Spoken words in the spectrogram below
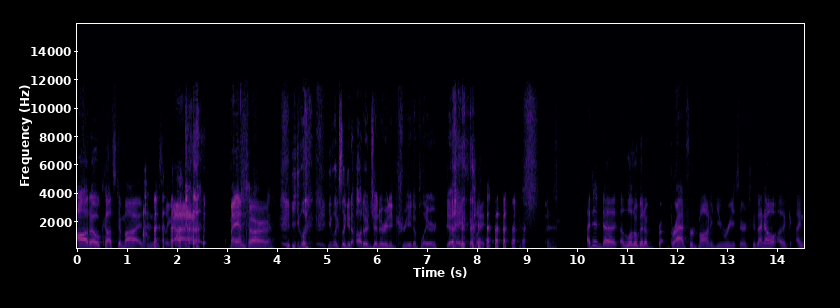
auto customize and it's like ah Mantaur he lo- he looks like an auto-generated creative player. Yeah. basically. I did uh, a little bit of Br- Bradford Montague research because I know like I,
